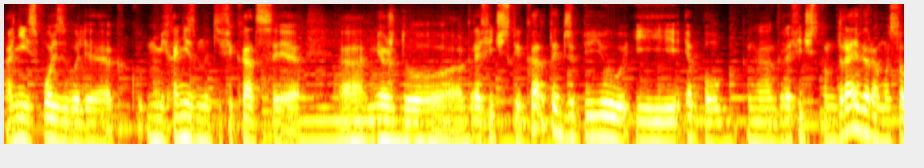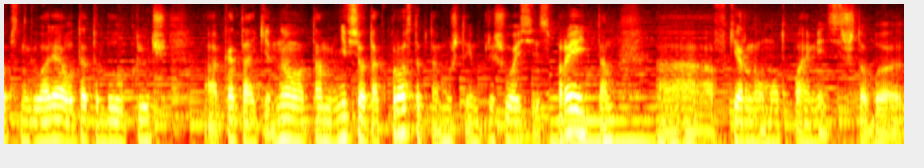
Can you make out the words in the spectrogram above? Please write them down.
они использовали механизм нотификации э, между графической картой GPU и Apple графическим драйвером, и, собственно говоря, вот это был ключ к атаке. Но там не все так просто, потому что им пришлось и спрей там в kernel мод память, чтобы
